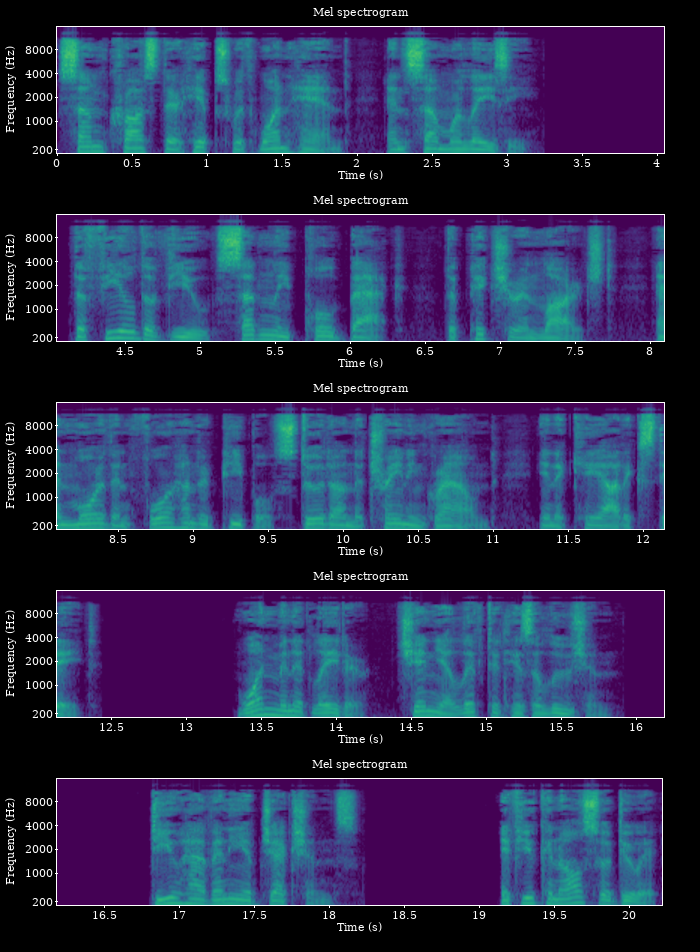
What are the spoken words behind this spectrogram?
some crossed their hips with one hand, and some were lazy. The field of view suddenly pulled back, the picture enlarged, and more than 400 people stood on the training ground, in a chaotic state. One minute later, Qianye lifted his illusion. Do you have any objections? If you can also do it,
